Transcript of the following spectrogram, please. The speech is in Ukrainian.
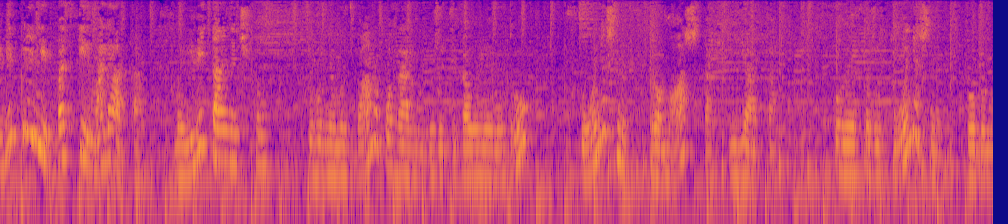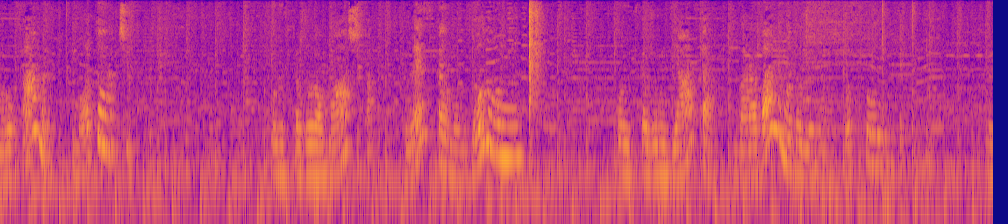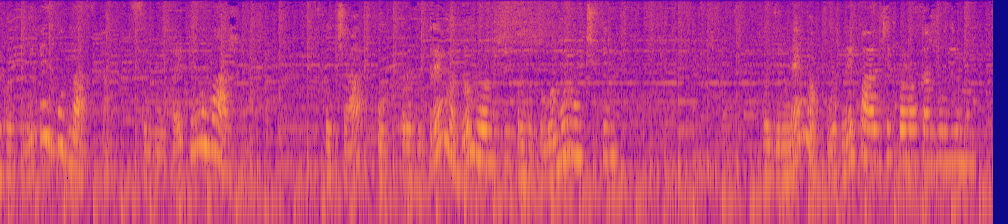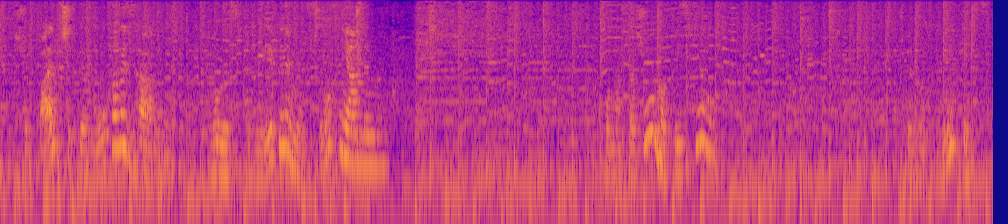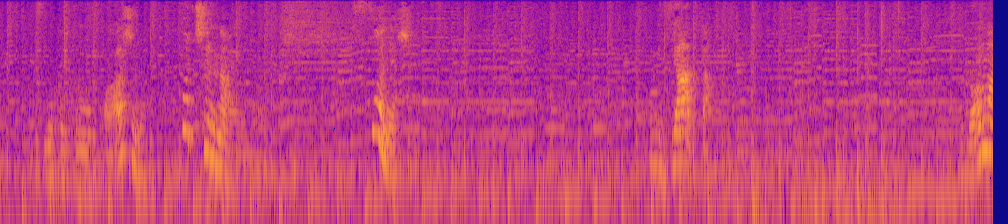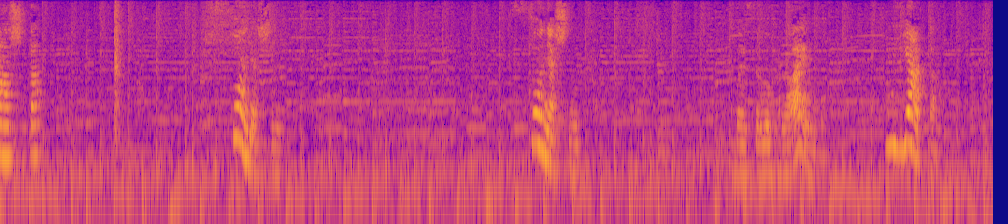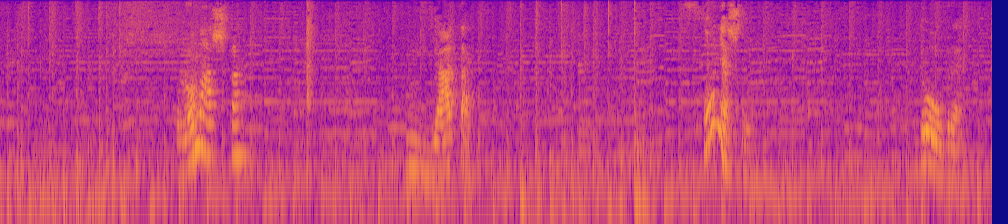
Привітки, малятка! Мої вітаннячко! Сьогодні ми з вами пограємо в дуже цікаву миру гру Соняшник, ромашка ягка. Коли я скажу соняшник, робимо руками моторчик. Коли скажу ромашка, плескаємо в долоні. Коли скажу м'ята, барабанимо долонями по столу. Приготуйтесь, будь ласка, слухайте уважно. Спочатку розітремо долоньки, приготуємо ручки. Розімнемо кожний пальчик помасажуємо, щоб пальчики рухались гарно, були спритними, слухняними. Помасажуємо кисті рук. Приготуйтесь. Слухайте уважно. Починаємо. Соняшник. М'ята. Ромашка. Соняшник. Соняшник. Весело граємо. М'ята. Ромашка. М'ята. Соняшник. Добре.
